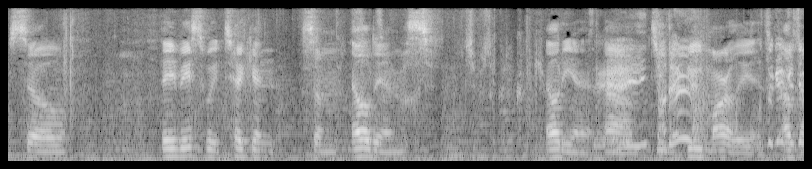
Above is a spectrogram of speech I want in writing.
So, they basically taken some Eldens, Eldian, um, to beat Marley. Okay. Okay.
